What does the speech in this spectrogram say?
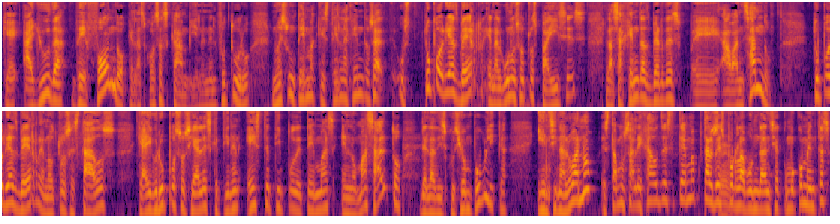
que ayuda de fondo a que las cosas cambien en el futuro, no es un tema que esté en la agenda. O sea, tú podrías ver en algunos otros países las agendas verdes eh, avanzando. Tú podrías ver en otros estados que hay grupos sociales que tienen este tipo de temas en lo más alto de la discusión pública. Y en Sinaloa no, estamos alejados de este tema, tal vez por la abundancia, como comentas,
